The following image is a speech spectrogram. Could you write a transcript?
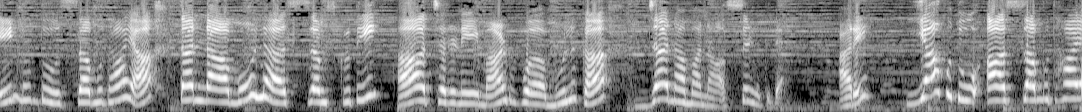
ಇನ್ನೊಂದು ಸಮುದಾಯ ತನ್ನ ಮೂಲ ಸಂಸ್ಕೃತಿ ಆಚರಣೆ ಮಾಡುವ ಮೂಲಕ ಜನಮನ ಸೆಳೆದಿದೆ. ಅರೆ, ಯಾವುದು ಆ ಸಮುದಾಯ?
